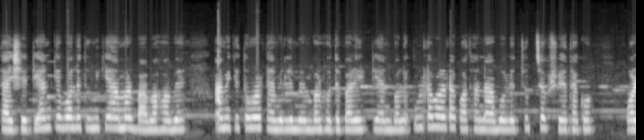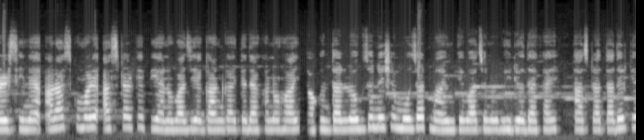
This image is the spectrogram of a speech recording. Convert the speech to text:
তাই সে টিয়ানকে বলে, তুমি কি আমার বাবা হবে? আমি কি তোমার ফ্যামিলি মেম্বার হতে পারি? টিয়ান বলে, উল্টাপাল্টা কথা না বলে চুপচাপ শুয়ে থাকো। পরের সিনে আরাজ রাজকুমারী আস্টারকে পিয়ানো বাজিয়ে গান গাইতে দেখানো হয়। তখন তার লোকজন এসে মোজাট মায়ুনকে বাঁচানোর ভিডিও দেখায়। আস্টার তাদেরকে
